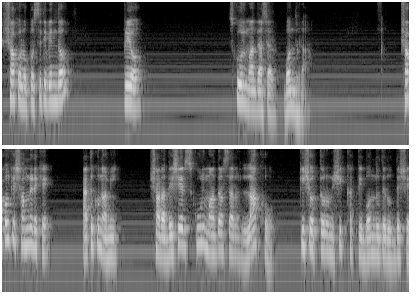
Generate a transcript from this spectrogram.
সকল উপস্থিতিবৃন্দ, প্রিয় স্কুল মাদ্রাসার বন্ধুরা, সকলকে সামনে রেখে এতক্ষণ আমি সারা দেশের স্কুল মাদ্রাসার লাখো কিশোর তরুণ শিক্ষার্থী বন্ধুদের উদ্দেশ্যে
